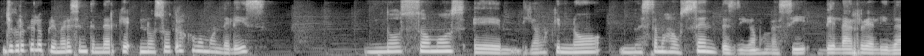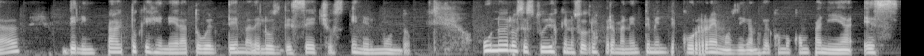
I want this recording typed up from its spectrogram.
Yo creo que lo primero es entender que nosotros como Mondeliz no somos, eh, digamos que no, no estamos ausentes, digamos así, de la realidad del impacto que genera todo el tema de los desechos en el mundo. Uno de los estudios que nosotros permanentemente corremos, digamos que como compañía, es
